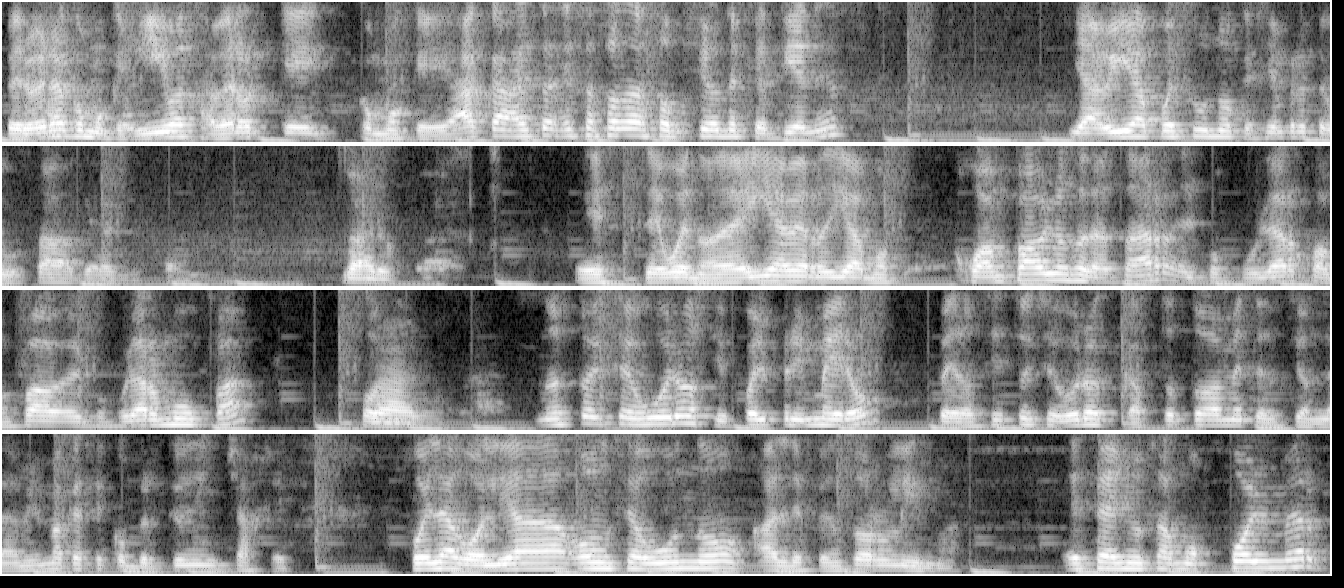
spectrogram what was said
Pero era como que ibas a ver que, como que acá, esta- estas son las opciones que tienes. Y había pues uno que siempre te gustaba, que era Cristal. Claro. Este, bueno, de ahí a ver, digamos, Juan Pablo Salazar, el popular Juan Pablo, el popular Mufa. con- Claro. No estoy seguro si fue el primero, pero sí estoy seguro que captó toda mi atención, la misma que se convirtió en hinchaje. Fue la goleada 11 a 1 al defensor Lima. Este año usamos Polmer,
